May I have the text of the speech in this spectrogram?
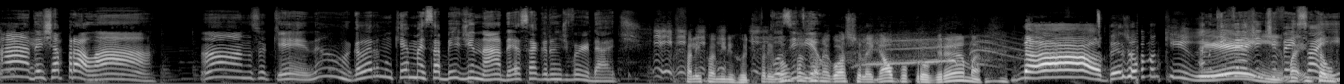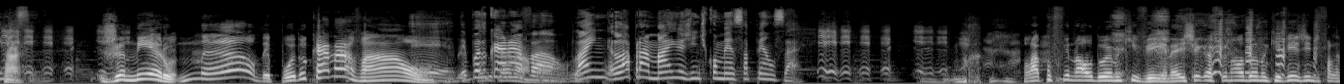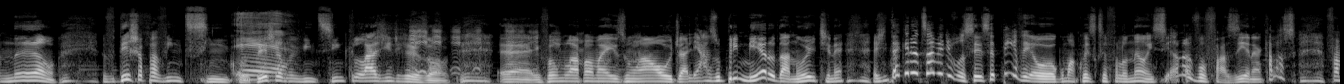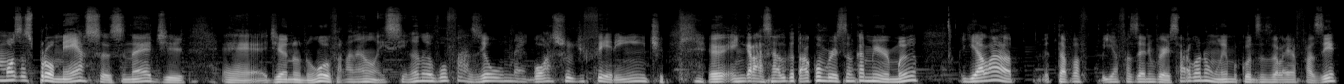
Ah, deixa pra lá. Ah, não sei o quê. Não, a galera não quer mais saber de nada. Essa é a grande verdade. Falei pra Mini Ruth, falei, vamos Inclusive fazer um negócio legal pro programa. Não, deixa ano que vem. Ano que vem a gente vê Mas, isso então aí. tá. Janeiro? Não, depois do carnaval. É, depois do carnaval. Lá, em, lá pra maio a gente começa a pensar. Lá pro final do ano que vem, né? E chega final do ano que vem a gente fala, não, deixa pra 25, É. deixa pra 25 que lá a gente resolve. É, e vamos lá pra mais um áudio. Aliás, o primeiro da noite, né? A gente tá querendo saber de você. Você tem alguma coisa que você falou, não, esse ano eu vou fazer, né? Aquelas famosas promessas, né? De, eh, de ano novo. Falar, não, esse ano eu vou fazer um negócio diferente. É, é engraçado que eu tava conversando com a minha irmã e ela tava, ia fazer aniversário, agora não lembro quantos anos ela ia fazer.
